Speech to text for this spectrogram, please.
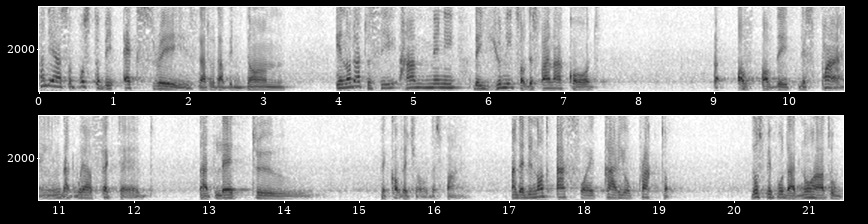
And there are supposed to be x rays that would have been done in order to see how many the units of the spinal cord of, of the, the spine that were affected that led to the curvature of the spine. And they did not ask for a chiropractor. Those people that know how to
